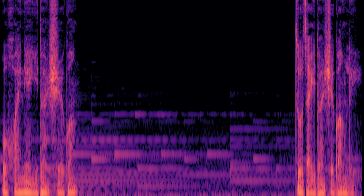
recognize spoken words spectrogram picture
我怀念一段时光。坐在一段时光里，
